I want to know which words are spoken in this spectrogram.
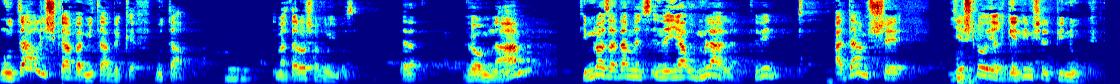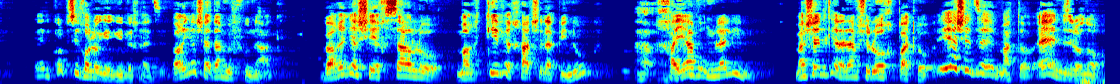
מותר לשכב במיטה בכיף, מותר. אם אתה לא שבוי בזה. ואומנם, אם לא, אז אדם נהיה אומלל. אתה מבין? אדם שיש לו הרגלים של פינוק, כן? כל פסיכולוג יגיד לך את זה. ברגע שאדם מפונק, ברגע שיחסר לו מרכיב אחד של הפינוק, חייו אומללים. מה שאין כן אדם שלא אכפת לו, יש את זה, מה טוב, אין, זה לא נורא.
